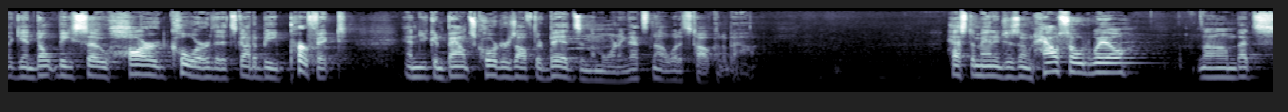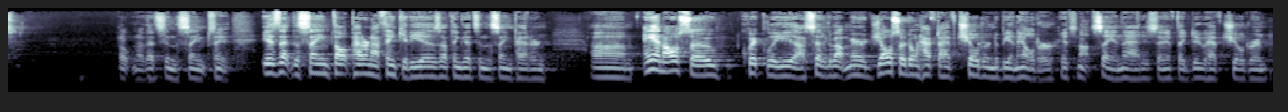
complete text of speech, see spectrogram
Again, don't be so hardcore that it's got to be perfect and you can bounce quarters off their beds in the morning. That's not what it's talking about. Has to manage his own household well. Um, that's oh no, that's in the same, same. Is that the same thought pattern? I think it is. I think that's in the same pattern. Um, and also, quickly, I said it about marriage. You also don't have to have children to be an elder. It's not saying that. It's saying if they do have children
